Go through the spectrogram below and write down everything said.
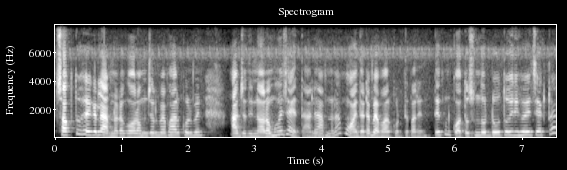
শক্ত হয়ে গেলে আপনারা গরম জল ব্যবহার করবেন। আর যদি নরম হয়ে যায়, তাহলে আপনারা ময়দাটা ব্যবহার করতে পারেন। দেখুন কত সুন্দর ডো তৈরি হয়েছে একটা।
